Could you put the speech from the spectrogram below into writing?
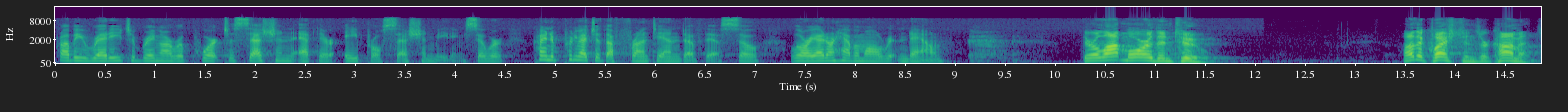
probably ready to bring our report to session at their April session meeting. So we're kind of pretty much at the front end of this. So, Lori, I don't have them all written down. There are a lot more than two. Other questions or comments?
